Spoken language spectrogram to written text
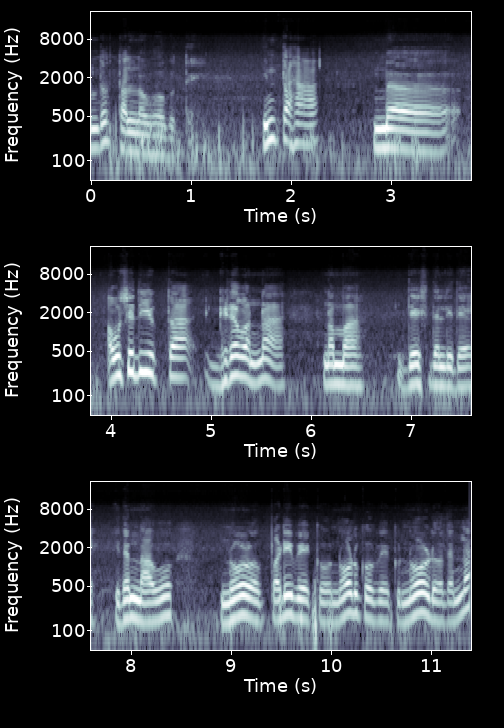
ಒಂದು ತಲೆನೋವು ಹೋಗುತ್ತೆ. ಇಂತಹ ಔಷಧಿಯುಕ್ತ ಗಿಡವನ್ನು ನಮ್ಮ ದೇಶದಲ್ಲಿದೆ. ಇದನ್ನು ನಾವು ನೋ, ಪಡಿಬೇಕು, ನೋಡ್ಕೋಬೇಕು, ನೋಡು, ಅದನ್ನು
